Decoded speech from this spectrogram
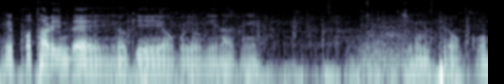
이게 포탈인데 여기 하고 여기 나중에 지금 필요 없고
